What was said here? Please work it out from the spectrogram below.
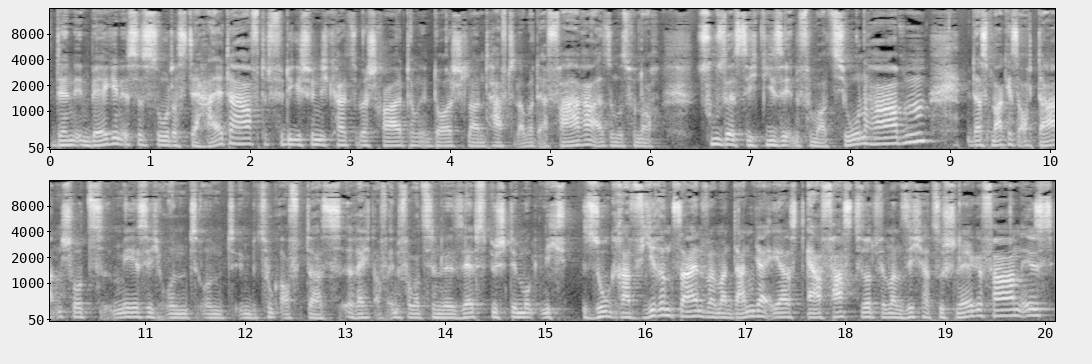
Denn in Belgien ist es so, dass der Halter haftet für die Geschwindigkeitsüberschreitung. In Deutschland haftet aber der Fahrer. Also muss man noch zusätzlich diese Information haben. Das mag jetzt auch datenschutzmäßig und, und in Bezug auf das Recht auf informationelle Selbstbestimmung nicht so gravierend sein, weil man dann ja erst erfasst wird, wenn man sicher zu schnell gefahren ist.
